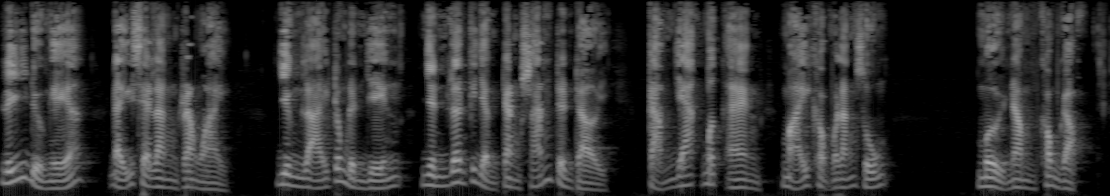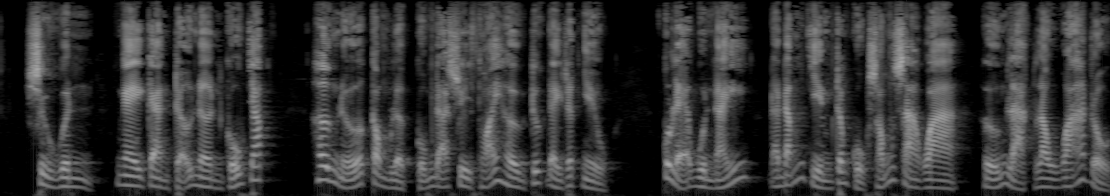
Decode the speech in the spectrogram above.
Lý Đường Nghĩa đẩy xe lăn ra ngoài, dừng lại trong đình viện nhìn lên cái dần trăng sáng trên trời, cảm giác bất an mãi không có lắng xuống. Mười năm không gặp, sư huynh ngày càng trở nên cố chấp, hơn nữa công lực cũng đã suy thoái hơn trước đây rất nhiều. Có lẽ huynh ấy đã đắm chìm trong cuộc sống xa hoa, hưởng lạc lâu quá rồi.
